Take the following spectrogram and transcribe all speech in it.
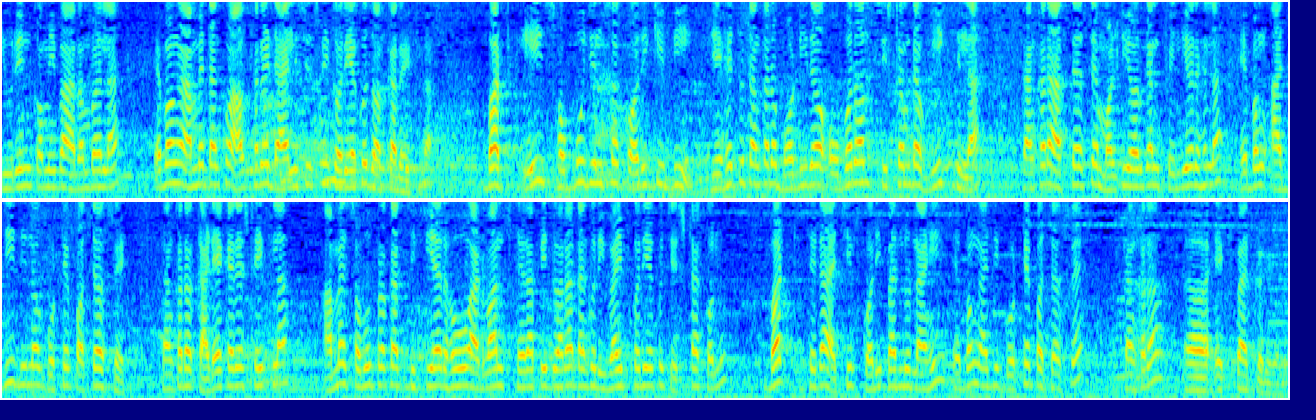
ୟୁରିନ୍ କମିବା ଆରମ୍ଭ ହେଲା ଏବଂ ଆମେ ତାଙ୍କୁ ଆଉ ଥରେ ଡାୟାଲିସିସ୍ ବି କରିବାକୁ ଦରକାର ହେଇଥିଲା ବଟ୍ ଏଇ ସବୁ ଜିନିଷ କରିକି ବି ଯେହେତୁ ତାଙ୍କର ବଡିର ଓଭରଅଲ୍ ସିଷ୍ଟମଟା ୱିକ୍ ଥିଲା ତାଙ୍କର ଆସ୍ତେ ଆସ୍ତେ ମଲ୍ଟି ଅର୍ଗାନ୍ ଫେଲିଓର ହେଲା ଏବଂ ଆଜି ଦିନ ଗୋଟେ ପଚାଶରେ ତାଙ୍କର କାର୍ଡ଼ିଆକ୍ ଆରେଷ୍ଟ ହେଇଥିଲା ଆମେ ସବୁ ପ୍ରକାର ସିପିଆର୍ ହେଉ ଆଡ଼ଭାନ୍ସ ଥେରାପି ଦ୍ୱାରା ତାଙ୍କୁ ରିଭାଇଭ୍ କରିବାକୁ ଚେଷ୍ଟା କଲୁ ବଟ୍ ସେଇଟା ଆଚିଭ୍ କରିପାରିଲୁ ନାହିଁ ଏବଂ ଆଜି ଗୋଟେ ପଚାଶରେ ତାଙ୍କର ଏକ୍ସପାୟାର କରିଗଲେ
